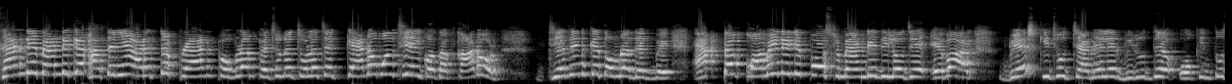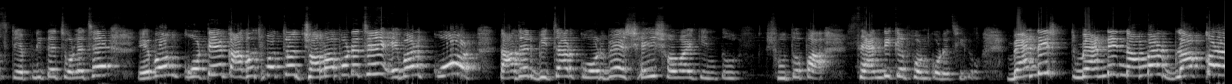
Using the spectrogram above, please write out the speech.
স্যান্ডি ম্যান্ডিকে হাতে নিয়ে আরেকটা প্ল্যান প্রোগ্রাম পেছনে চলেছে। কেন বলছি এই কথা? কারণ যেদিনকে তোমরা দেখবে, একটা কমিউনিটি পোস্ট ম্যান্ডি দিল যে এবার বেশ কিছু চ্যানেলের বিরুদ্ধে ও কিন্তু স্টেপ নিতে চলেছে এবং কোর্টে কাগজপত্র জমা পড়েছে। এবার কোর্ট তাদের বিচার করবে। সেই সময় কিন্তু সুতপা স্যান্ডিকে ফোন করেছিল। ম্যান্ডি ম্যান্ডির নাম্বার ব্লক করা,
